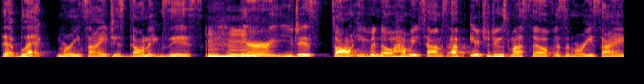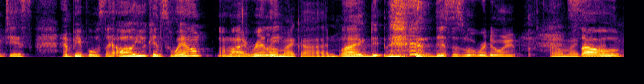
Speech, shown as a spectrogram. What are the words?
that black marine scientists don't exist. Mm-hmm. You're, you just don't even know how many times I've introduced myself as a marine scientist and people will say, Oh, you can swim? I'm like, really? Oh my God. Like, this is what we're doing. Oh my so, God.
